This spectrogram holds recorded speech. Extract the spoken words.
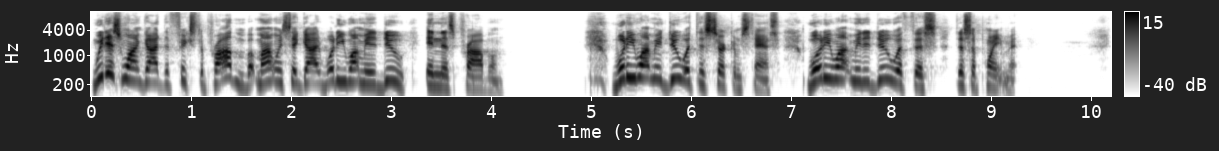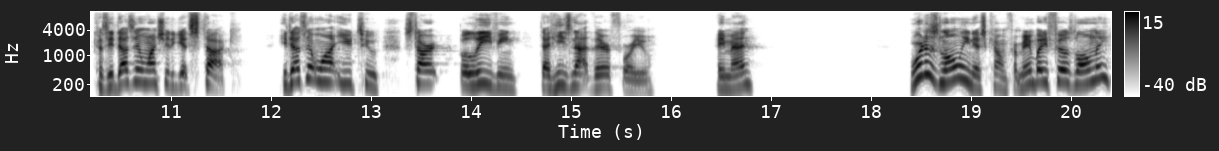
we just want God to fix the problem, but why we say, God, what do you want me to do in this problem? What do you want me to do with this circumstance? What do you want me to do with this disappointment? Because He doesn't want you to get stuck. He doesn't want you to start believing that He's not there for you. Amen? Where does loneliness come from? Anybody feels lonely?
